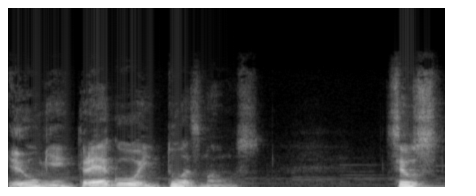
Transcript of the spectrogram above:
Eu me entrego em tuas mãos. Seus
